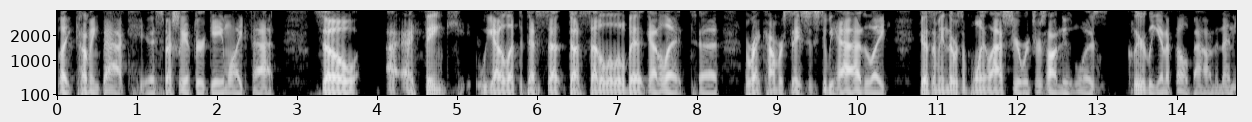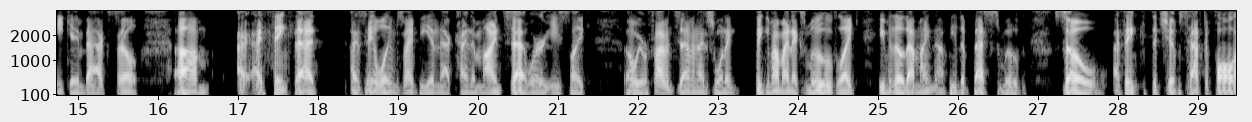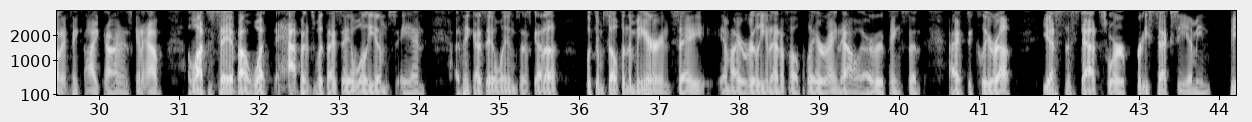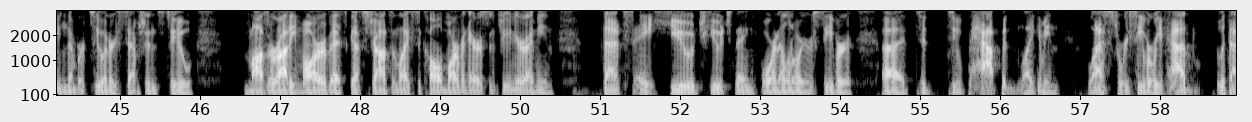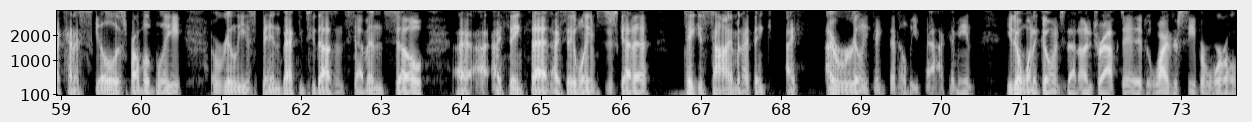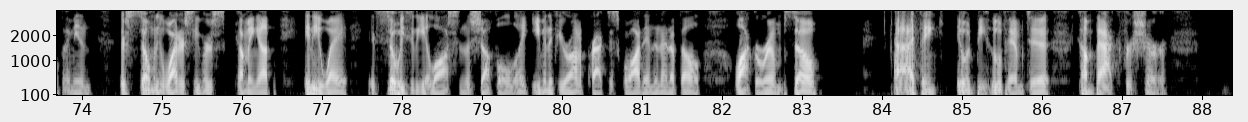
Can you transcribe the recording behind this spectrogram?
like coming back, especially after a game like that. So I, I think we got to let the dust, set, dust settle a little bit. Got to let uh, the right conversations to be had. Like, because I mean, there was a point last year where Jer'Zhan Newton was clearly NFL bound, and then he came back. So um, I, I think that Isaiah Williams might be in that kind of mindset where he's like, "Oh, we were five and seven. I just want to think about my next move." Like, even though that might not be the best move. So I think the chips have to fall, and I think Icon is going to have a lot to say about what happens with Isaiah Williams. And I think Isaiah Williams has got to look himself in the mirror and say, Am I really an NFL player right now? Are there things that I have to clear up? Yes, the stats were pretty sexy. I mean, being number two in receptions to Maserati Marv, as Gus Johnson likes to call Marvin Harrison Jr. I mean, that's a huge, huge thing for an Illinois receiver uh, to to happen. Like, I mean, last receiver we've had with that kind of skill is probably Arrelious Benn back in 2007. So I, I think that Isaiah Williams just got to take his time, and I think I I really think that he'll be back. I mean, you don't want to go into that undrafted wide receiver world. I mean, there's so many wide receivers coming up anyway. It's so mm-hmm. easy to get lost in the shuffle, like even if you're on a practice squad in an NFL locker room. So I think it would behoove him to come back for sure.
